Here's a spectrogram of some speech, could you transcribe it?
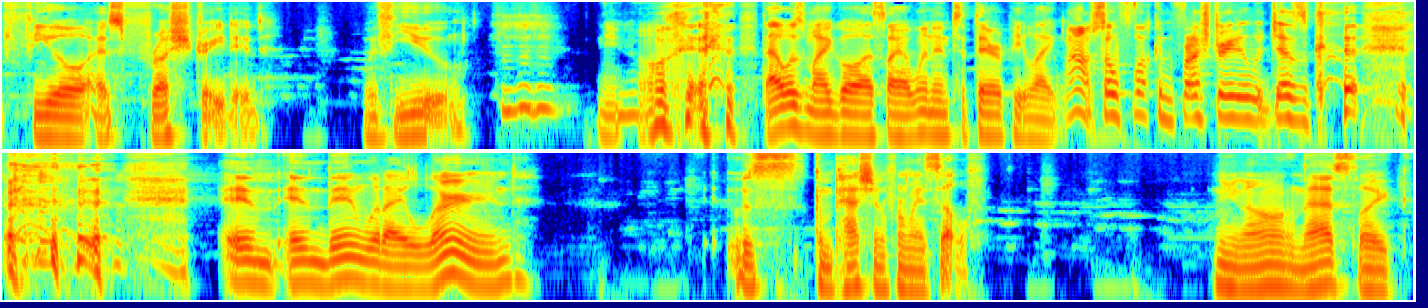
feel as frustrated with you. you know, that was my goal. That's like I went into therapy like, wow, I'm so fucking frustrated with Jessica. and and then what I learned was compassion for myself. You know, and that's like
